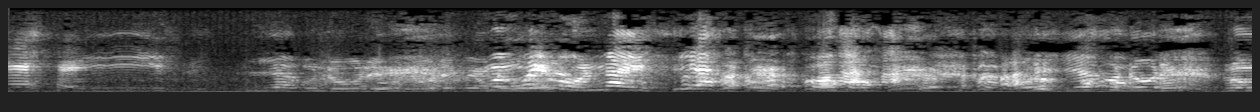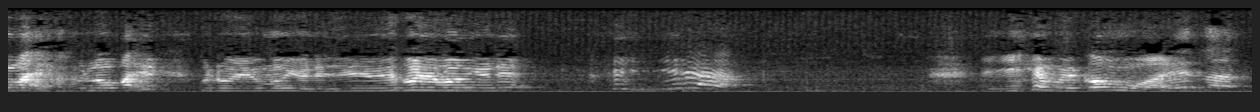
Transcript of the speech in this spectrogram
ไอ้ไอ้ เหี้ยมึงดูดิมึงดูดิกูยัง มึง ดู ไม่หมุนไงเหี้ยโอ้โหไอ้เหี้ยมึงดูดิลงไปลงไปกูดูอยู่มึงอยู่เนี่ยดูอยู่มึงอยู่เนี่ยไอ้เหี้ยไอ้เหี้ยมึงก็หัวไอ้สัตว์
